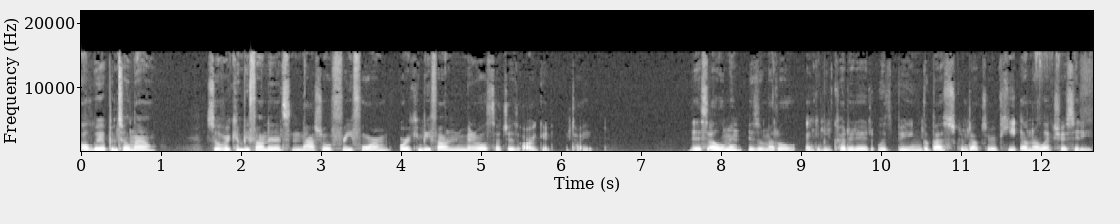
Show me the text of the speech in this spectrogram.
all the way up until now. Silver can be found in its natural free form, or it can be found in minerals such as argentite. This element is a metal and can be credited with being the best conductor of heat and electricity.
